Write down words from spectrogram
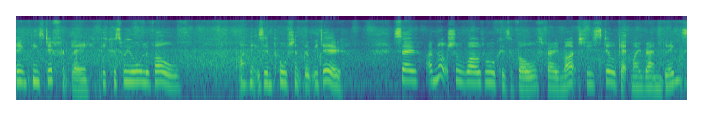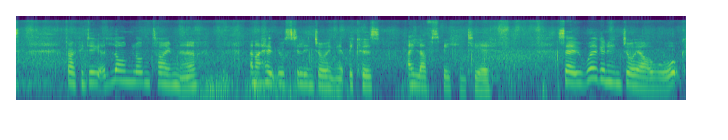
doing things differently because we all evolve. I think it's important that we do. So I'm not sure Wilde Walk has evolved very much. You still get my ramblings, but I've been doing it a long, long time now, and I hope you're still enjoying it because I love speaking to you. So we're going to enjoy our walk.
